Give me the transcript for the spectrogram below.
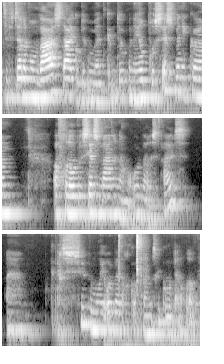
te vertellen van waar sta ik op dit moment. Ik heb natuurlijk een heel proces ben ik um, afgelopen zes maanden. Nou, mijn oorbel is uit. Uh, ik heb echt super mooie oorbellen gekocht. Maar misschien kom ik daar nog wel op.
